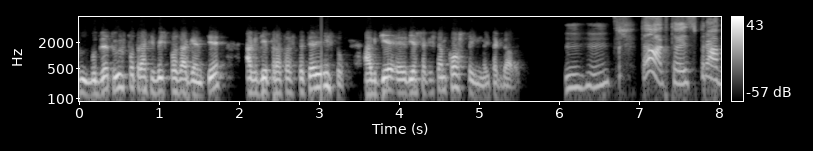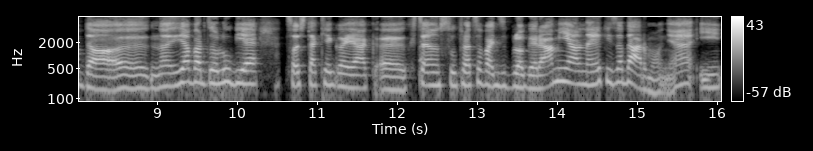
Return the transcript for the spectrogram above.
budżetu już potrafi wyjść poza agencję, a gdzie praca specjalistów, a gdzie, e, wiesz, jakieś tam koszty inne i tak dalej. Mhm. Tak, to jest prawda. E, no, ja bardzo lubię coś takiego jak e, chcę współpracować z blogerami, ale najlepiej za darmo, nie? I,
